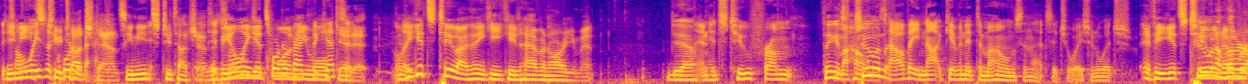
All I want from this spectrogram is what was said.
it's he always needs two quarterback. touchdowns. He needs two touchdowns. if he only gets one, he won't gets get it. it. if he gets two, I think he could have an argument. Yeah, and it's two from think it's Mahomes. two and- How are they not giving it to Mahomes in that situation? Which If he gets two, two and and over 100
